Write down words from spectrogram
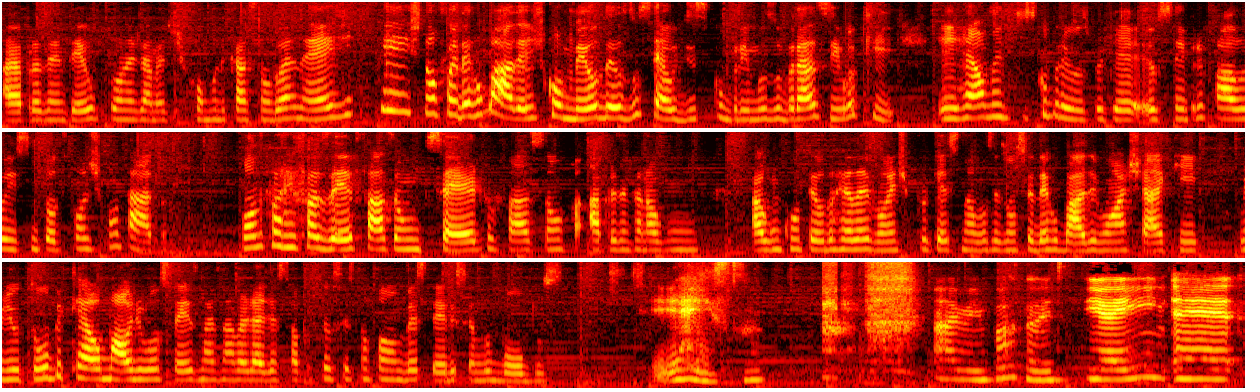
apresentei o planejamento de comunicação do Ened e a gente não foi derrubado. A gente ficou, meu Deus do céu, descobrimos o Brasil aqui. E realmente descobrimos, porque eu sempre falo isso em todos os pontos de contato. Quando forem fazer, façam certo, façam apresentando algum, algum conteúdo relevante, porque senão vocês vão ser derrubados e vão achar que o YouTube quer o mal de vocês, mas na verdade é só porque vocês estão falando besteira e sendo bobos. E é isso. Ai, bem importante. E aí, é,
